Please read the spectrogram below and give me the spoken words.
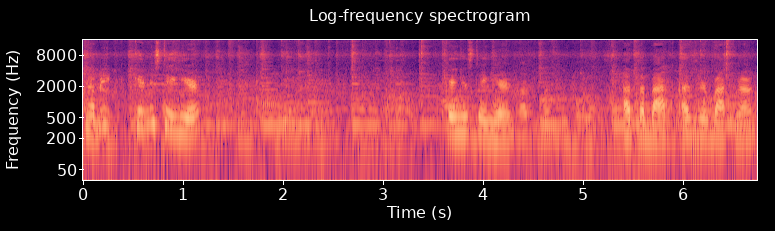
Habi, can you stay here? Can you stay here? At the back, as your background?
